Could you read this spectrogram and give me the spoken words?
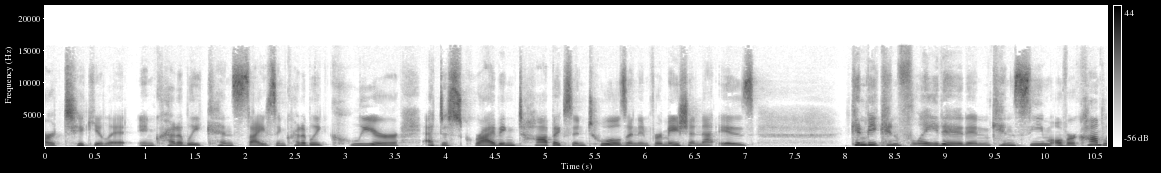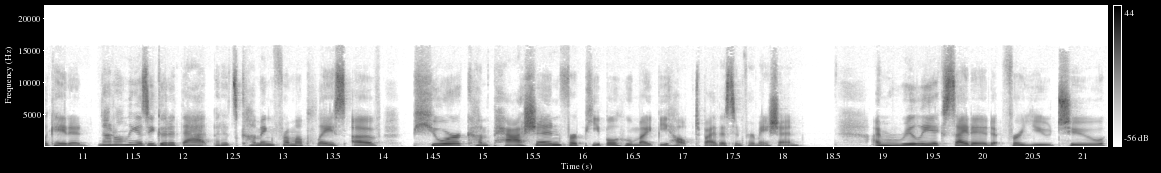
articulate, incredibly concise, incredibly clear at describing topics and tools and information that is can be conflated and can seem overcomplicated. Not only is he good at that, but it's coming from a place of pure compassion for people who might be helped by this information. I'm really excited for you to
